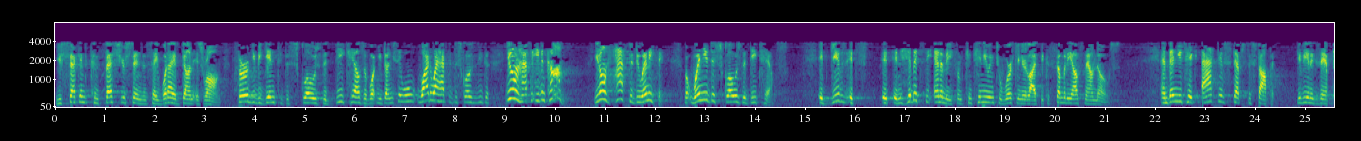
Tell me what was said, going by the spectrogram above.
You second confess your sins and say, what I have done is wrong. Third, you begin to disclose the details of what you've done. You say, well, why do I have to disclose the details? You don't have to even come. You don't have to do anything. But when you disclose the details, it gives, it's, it inhibits the enemy from continuing to work in your life because somebody else now knows and then you take active steps to stop it. I'll give you an example.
